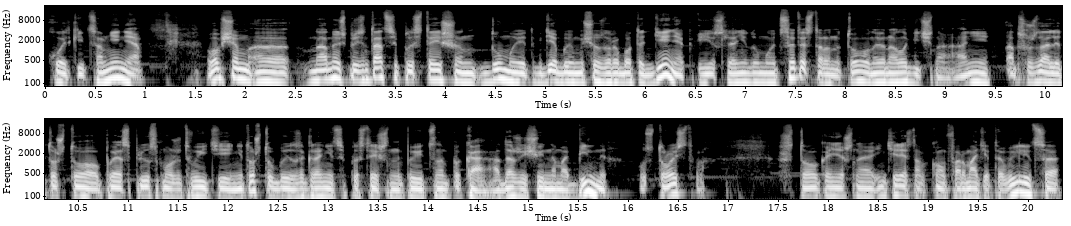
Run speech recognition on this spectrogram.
Ходят какие-то сомнения. В общем, э, на одной из презентаций PlayStation думает, где бы им еще заработать денег. И если они думают с этой стороны, то, наверное, логично. Они обсуждали то, что PS Plus может выйти не то, чтобы за границей PlayStation появиться на ПК, а даже еще и на мобильных устройствах что, конечно, интересно, в каком формате это выльется.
